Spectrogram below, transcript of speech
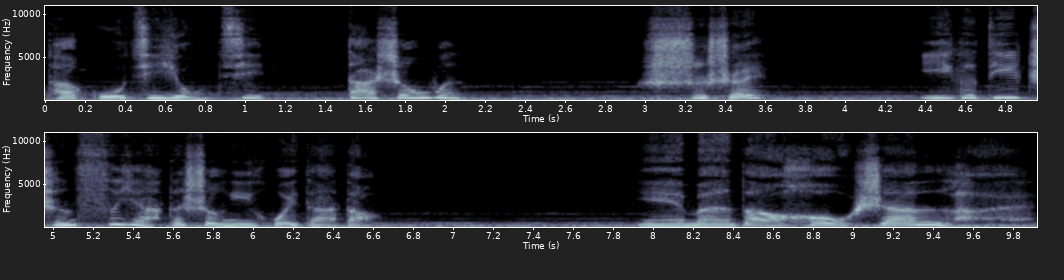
他鼓起勇气，大声问：“是谁？”一个低沉嘶哑的声音回答道：“你们到后山来，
